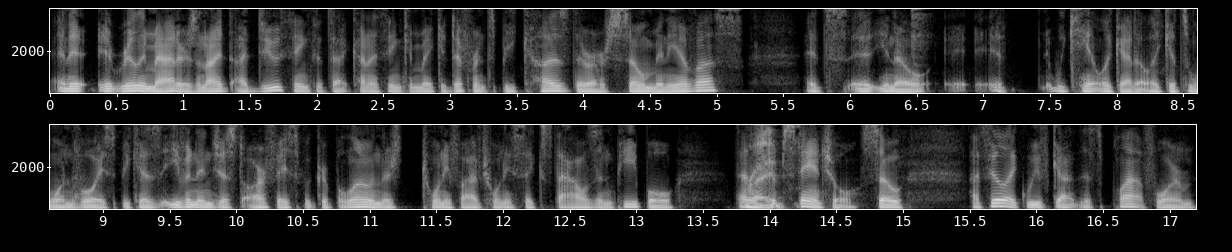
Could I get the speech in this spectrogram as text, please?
And it, it really matters. And I, I do think that that kind of thing can make a difference because there are so many of us. It's, it, you know, it, it, we can't look at it like it's one voice because even in just our Facebook group alone, there's 25, 26,000 people. That's Right. substantial. So I feel like we've got this platform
